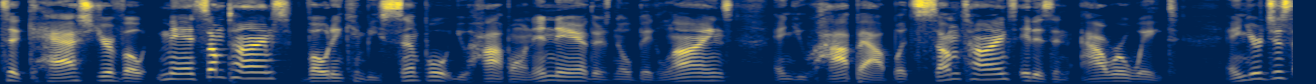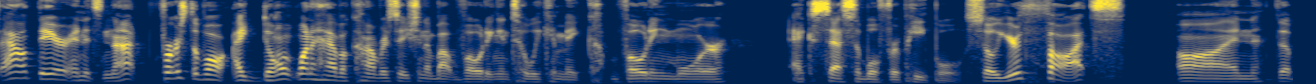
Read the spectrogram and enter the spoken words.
to cast your vote. Man, sometimes voting can be simple. You hop on in there, there's no big lines, and you hop out. But sometimes it is an hour wait. And you're just out there, and it's not. First of all, I don't want to have a conversation about voting until we can make voting more accessible for people. So, your thoughts on the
